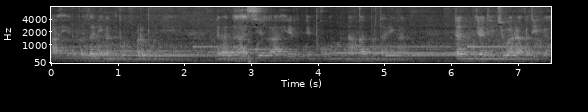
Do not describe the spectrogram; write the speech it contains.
akhir pertandingan pun berbunyi. Dengan hasil akhir timku memenangkan pertandingan dan menjadi juara ketiga.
